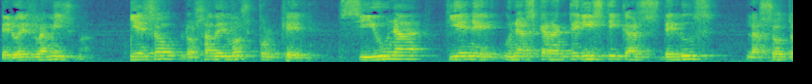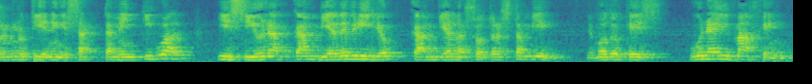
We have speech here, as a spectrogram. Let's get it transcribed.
pero es la misma. Y eso lo sabemos porque si una tiene unas características de luz, las otras lo tienen exactamente igual, y si una cambia de brillo, cambian las otras también. De modo que es una imagen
